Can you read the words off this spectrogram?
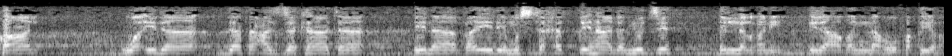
قال وإذا دفع الزكاة إلى غير مستحقها لم يجزه إلا الغني إذا ظنه فقيرا.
